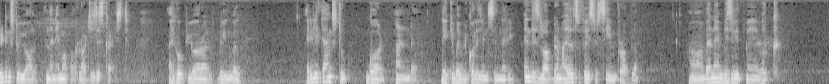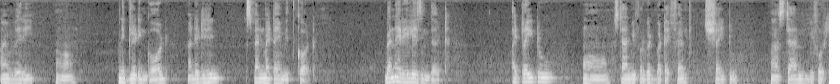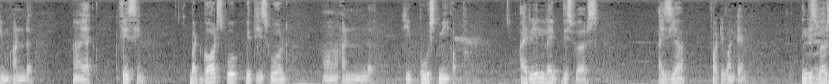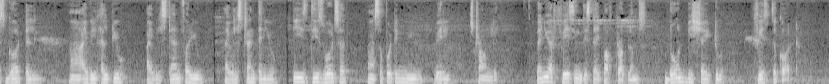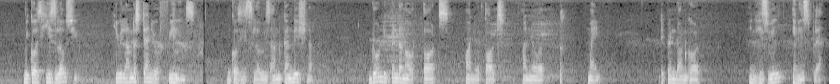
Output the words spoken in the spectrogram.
Greetings to you all in the name of our Lord Jesus Christ. I hope you are all doing well. I really thanks to God and Lakeview Bible College and Seminary. In this lockdown, I also faced the same problem. Uh, when I am busy with my work, I am very uh, neglecting God and I didn't spend my time with God. When I realizing that, I try to uh, stand before God, but I felt shy to uh, stand before Him and uh, face Him. But God spoke with His word uh, and He boosted me up. I really like this verse, Isaiah 41:10. In this verse, God telling, uh, "I will help you, I will stand for you, I will strengthen you." Is these words are uh, supporting me very strongly. When you are facing this type of problems, don't be shy to face the God because He loves you. He will understand your feelings because His love is unconditional. Don't depend on our thoughts, on your thoughts, on your mind. Depend on God in His will, in His plan.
